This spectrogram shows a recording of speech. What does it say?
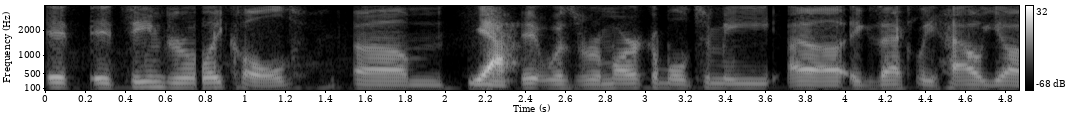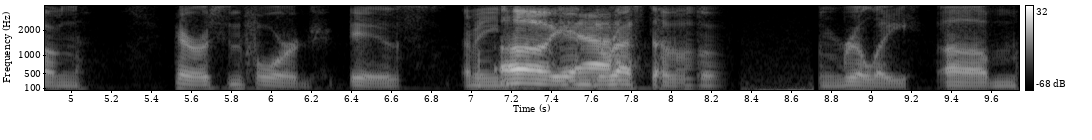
it it seemed really cold. Um, Yeah. it was remarkable to me uh, exactly how young Harrison Ford is. I mean, Oh, and yeah. the rest of them really. Um,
